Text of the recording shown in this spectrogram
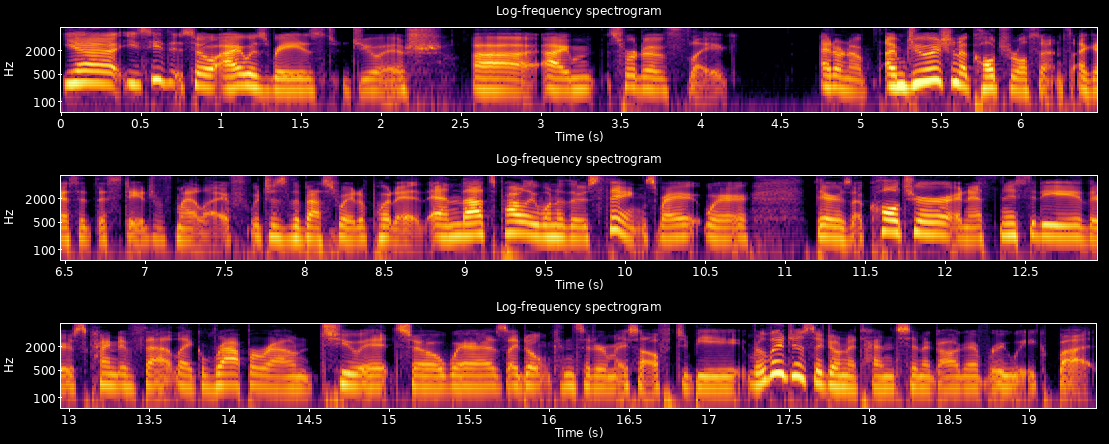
Yeah, you see, so I was raised Jewish. Uh, I'm sort of like I don't know. I'm Jewish in a cultural sense, I guess, at this stage of my life, which is the best way to put it. And that's probably one of those things, right? Where there's a culture, an ethnicity, there's kind of that like wraparound to it. So, whereas I don't consider myself to be religious, I don't attend synagogue every week, but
